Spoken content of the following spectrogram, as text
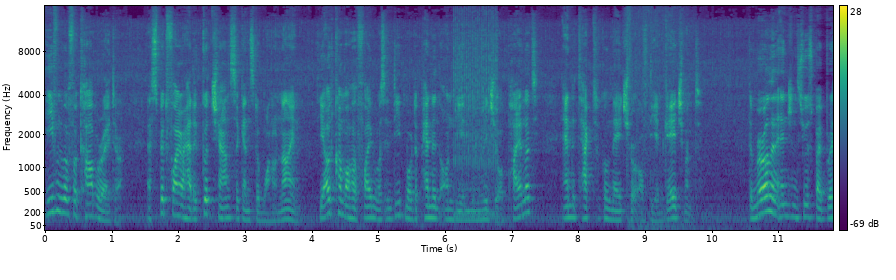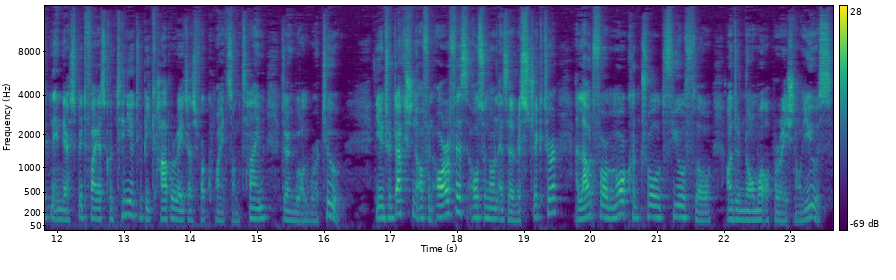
Even with a carburetor, a Spitfire had a good chance against a 109. The outcome of a fight was indeed more dependent on the individual pilot and the tactical nature of the engagement. The Merlin engines used by Britain in their Spitfires continued to be carburetors for quite some time during World War II, the introduction of an orifice, also known as a restrictor, allowed for a more controlled fuel flow under normal operational use.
